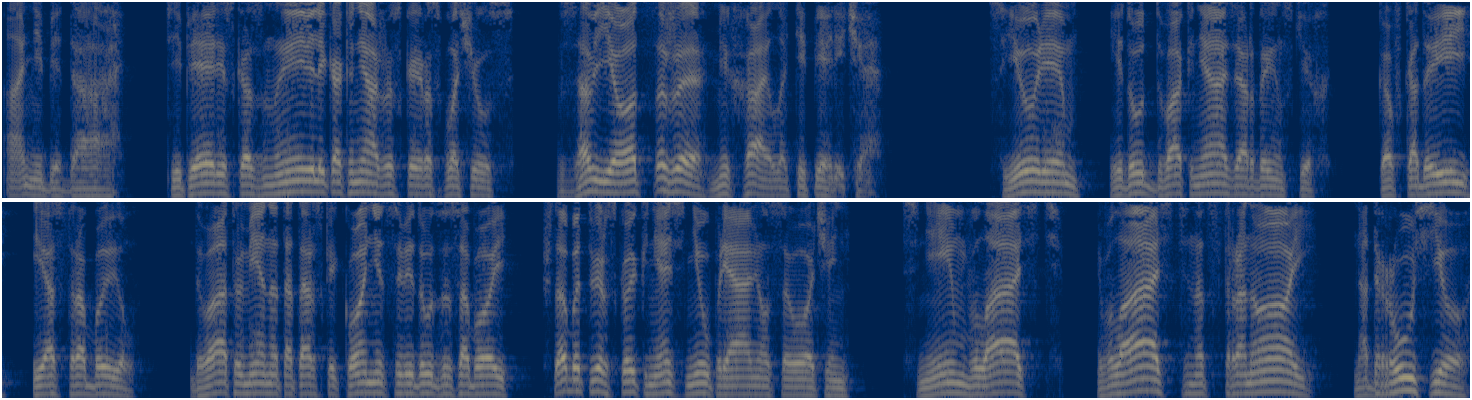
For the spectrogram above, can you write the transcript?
А не беда. Теперь из казны великокняжеской расплачусь. Взовьется же Михайло Теперича. С Юрием идут два князя ордынских — Кавкадый и Остробыл. Два тумена татарской конницы ведут за собой, чтобы Тверской князь не упрямился очень. С ним власть, власть над страной, над Русью.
